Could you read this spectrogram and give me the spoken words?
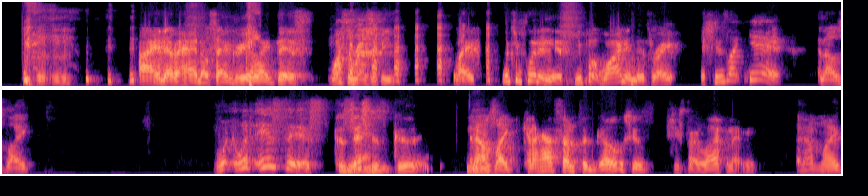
I ain't never had no sangria like this. What's the recipe? like, what you put in this? You put wine in this, right? And she's like, yeah. And I was like, what what is this? Because yeah. this is good. And yeah. I was like, can I have some to go? She was she started laughing at me. And I'm like,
